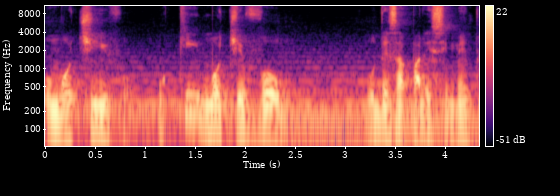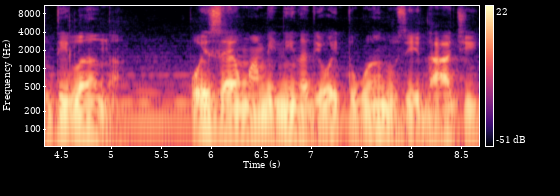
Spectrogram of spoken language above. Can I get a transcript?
o motivo, o que motivou o desaparecimento de Lana, pois é uma menina de 8 anos de idade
